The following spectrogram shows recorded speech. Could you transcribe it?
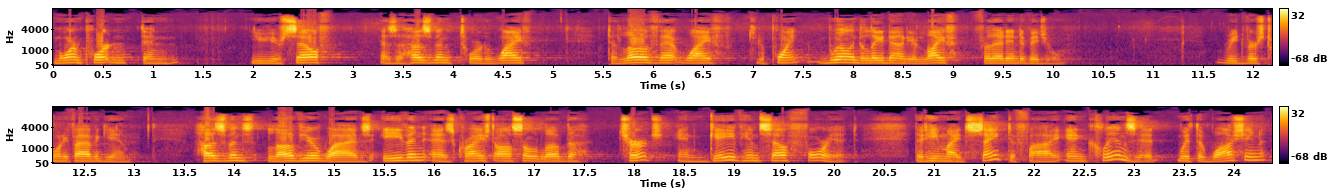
more important than you yourself as a husband toward a wife, to love that wife to the point willing to lay down your life for that individual. Read verse 25 again. Husbands, love your wives, even as Christ also loved the church and gave himself for it, that he might sanctify and cleanse it with the washing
